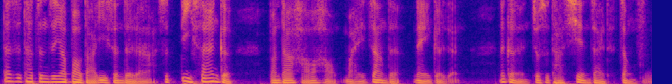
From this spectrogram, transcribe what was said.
但是她真正要报答一生的人啊，是第三个帮她好好埋葬的那一个人，那个人就是她现在的丈夫。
